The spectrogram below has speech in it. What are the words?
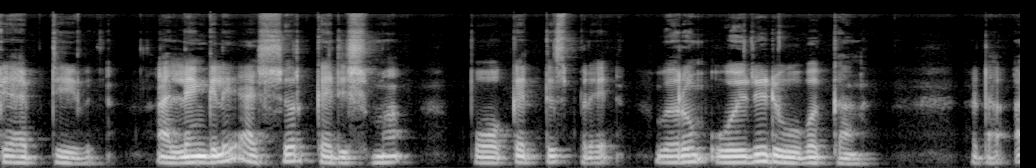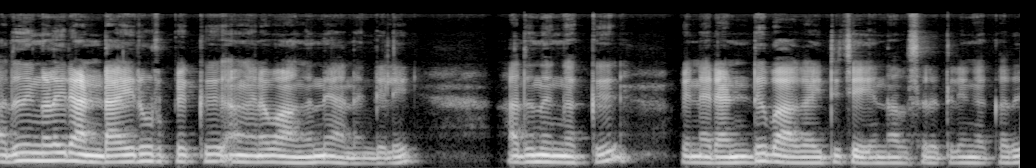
ക്യാപ്റ്റീവ് അല്ലെങ്കിൽ അശ്വർ കരിഷ്മ പോക്കറ്റ് സ്പ്രേ വെറും ഒരു രൂപക്കാണ്. കേട്ടോ. അത് നിങ്ങൾ രണ്ടായിരം ഉറുപ്പ്യക്ക് അങ്ങനെ വാങ്ങുന്നതാണെങ്കിൽ അത് നിങ്ങൾക്ക് പിന്നെ രണ്ട് ഭാഗമായിട്ട് ചെയ്യുന്ന അവസരത്തിൽ നിങ്ങൾക്കത്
